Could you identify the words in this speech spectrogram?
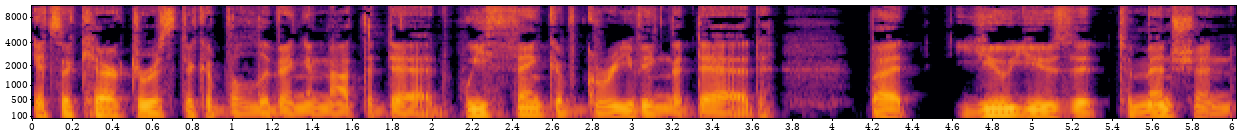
it's a characteristic of the living and not the dead. We think of grieving the dead, but you use it to mention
